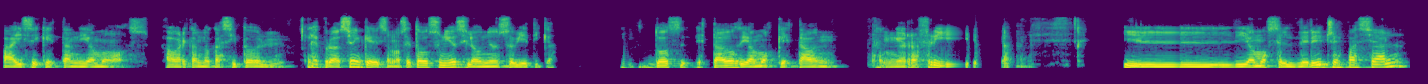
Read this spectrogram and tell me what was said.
países que están, digamos, abarcando casi toda la exploración, que son los Estados Unidos y la Unión Soviética. Dos estados, digamos, que estaban en guerra fría y, digamos, el derecho espacial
